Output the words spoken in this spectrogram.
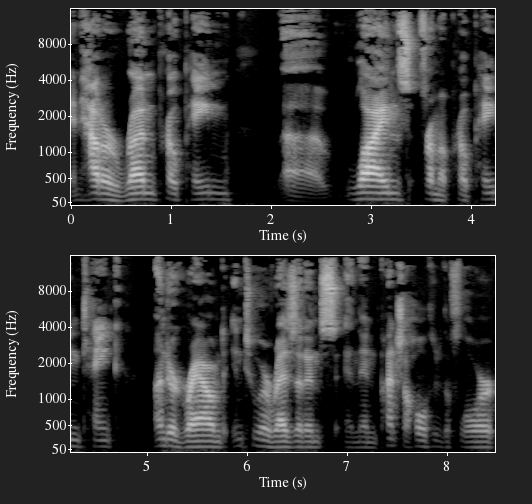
and how to run propane uh, lines from a propane tank underground into a residence and then punch a hole through the floor,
